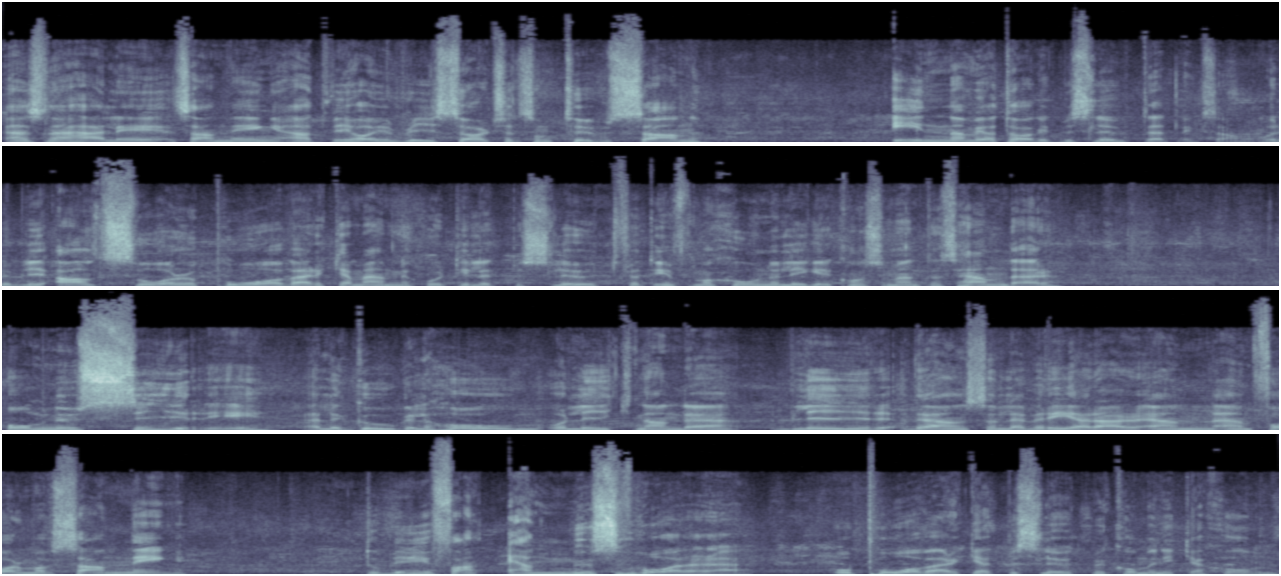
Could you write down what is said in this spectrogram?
en sån här härlig sanning, att vi har ju researchat som tusan innan vi har tagit beslutet liksom. Och det blir allt svårare att påverka människor till ett beslut för att informationen ligger i konsumentens händer. Om nu Siri eller Google Home och liknande blir den som levererar en, en form av sanning, då blir det ju fan ännu svårare att påverka ett beslut med kommunikation.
